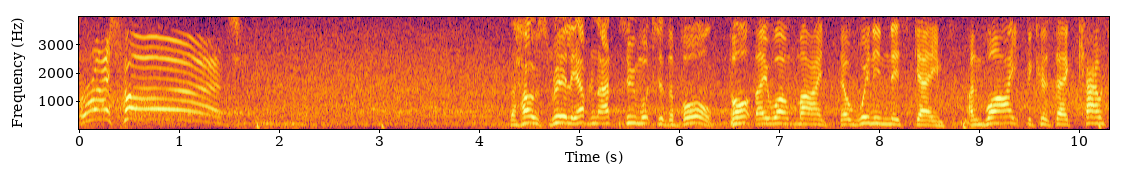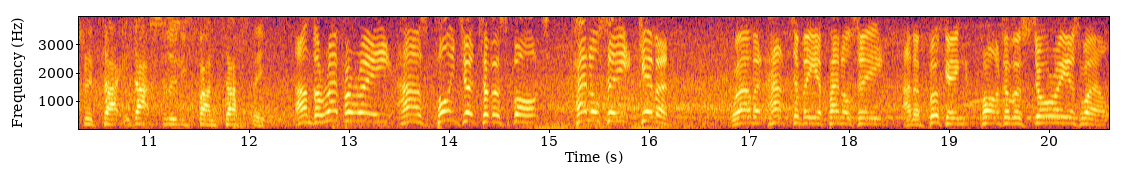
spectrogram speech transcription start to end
Rashford! The hosts really haven't had too much of the ball, but they won't mind. They're winning this game. And why? Because their counter-attack is absolutely fantastic. And the referee has pointed to the spot. Penalty given. Well, it had to be a penalty and a booking part of the story as well.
